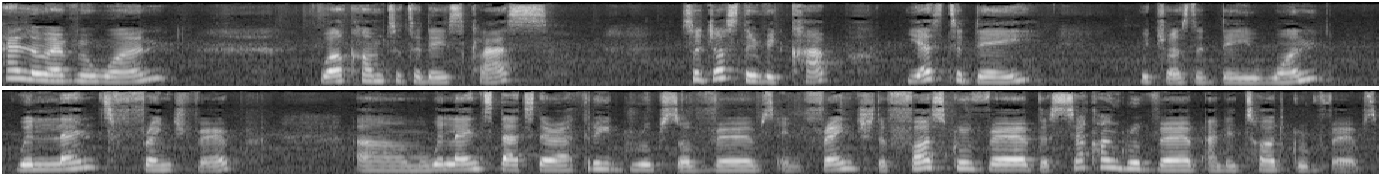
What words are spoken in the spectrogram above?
Hello, everyone. Welcome to today's class. So, just a recap yesterday, which was the day one, we learned French verb. Um, we learned that there are three groups of verbs in French the first group verb, the second group verb, and the third group verbs.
